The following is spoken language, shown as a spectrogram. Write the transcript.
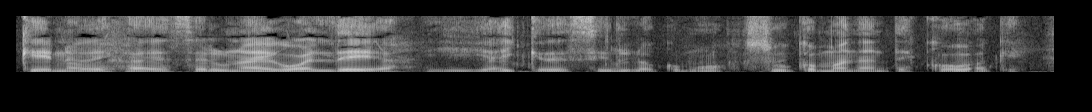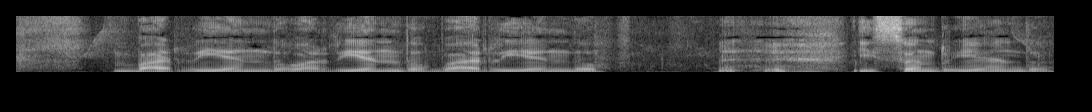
que no deja de ser una ego aldea y hay que decirlo como su comandante Escoba que va riendo, va riendo, va riendo y sonriendo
